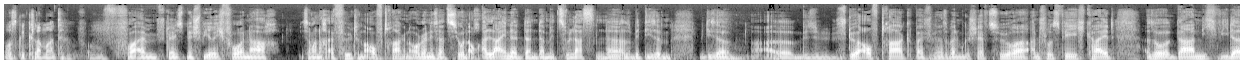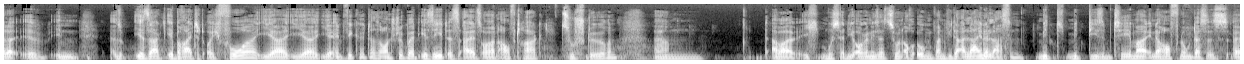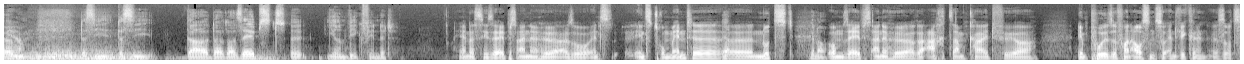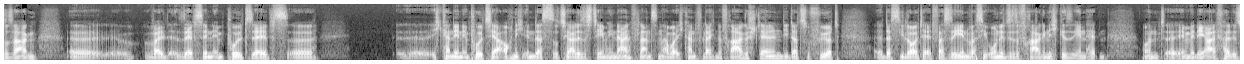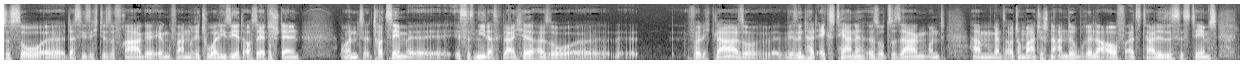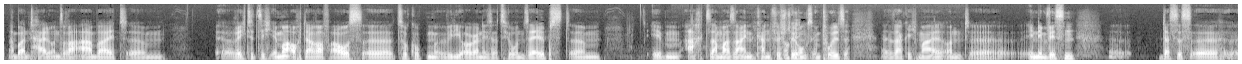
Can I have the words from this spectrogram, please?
ausgeklammert. Vor allem stelle ich es mir schwierig vor, nach ich sag mal, nach erfülltem Auftrag eine Organisation auch alleine dann damit zu lassen. Ne? Also mit diesem, mit dieser äh, Störauftrag, beispielsweise bei einem Geschäftsführer, Anschlussfähigkeit, also da nicht wieder äh, in also ihr sagt, ihr bereitet euch vor, ihr, ihr, ihr entwickelt das auch ein Stück weit, ihr seht es als euren Auftrag zu stören. Ähm, aber ich muss ja die Organisation auch irgendwann wieder alleine lassen mit, mit diesem Thema in der Hoffnung, dass es, ähm, ja. dass sie, dass sie da, da, da selbst äh, ihren Weg findet. Ja, dass sie selbst eine höhere, also Inst Instrumente ja. äh, nutzt, genau. um selbst eine höhere Achtsamkeit für Impulse von außen zu entwickeln, äh, sozusagen. Äh, weil selbst den Impuls selbst, äh, äh, ich kann den Impuls ja auch nicht in das soziale System hineinpflanzen, aber ich kann vielleicht eine Frage stellen, die dazu führt, äh, dass die Leute etwas sehen, was sie ohne diese Frage nicht gesehen hätten. Und äh, im Idealfall ist es so, dass sie sich diese Frage irgendwann ritualisiert auch selbst stellen. Und trotzdem ist es nie das Gleiche. Also völlig klar. Also wir sind halt externe äh, sozusagen und haben ganz automatisch eine andere Brille auf als Teil dieses Systems. Aber ein Teil unserer Arbeit ähm, äh, richtet sich immer auch darauf aus, äh, zu gucken, wie die Organisation selbst ähm, eben achtsamer sein kann für Störungsimpulse, okay. äh, sag ich mal. Und äh, in dem Wissen, äh, dass es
